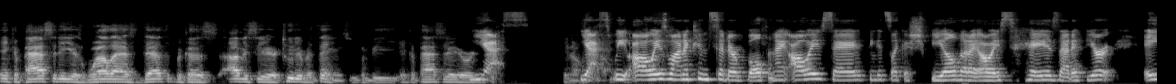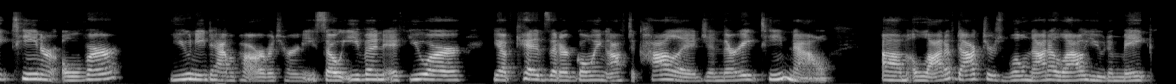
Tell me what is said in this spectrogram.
incapacity as well as death? Because obviously there are two different things. You can be incapacitated or yes. You know, yes, we always want to consider both. And I always say, I think it's like a spiel that I always say is that if you're 18 or over, you need to have a power of attorney. So even if you are, you have kids that are going off to college and they're 18 now, um, a lot of doctors will not allow you to make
